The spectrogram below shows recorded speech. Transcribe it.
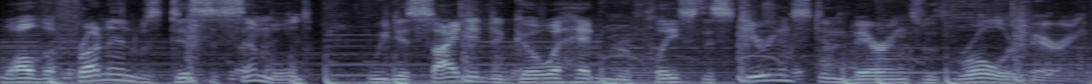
While the front end was disassembled, we decided to go ahead and replace the steering stem bearings with roller bearing.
